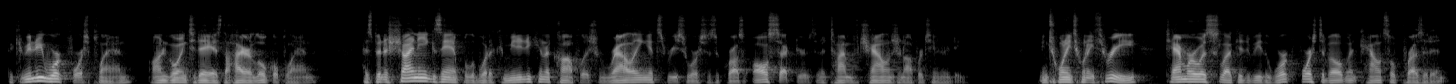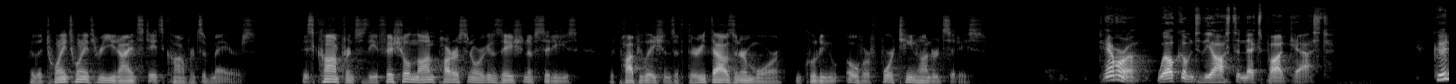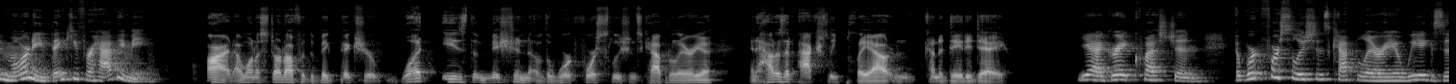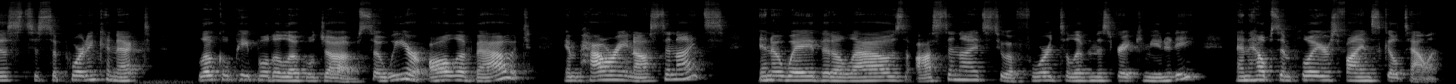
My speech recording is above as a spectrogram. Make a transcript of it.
The Community Workforce Plan, ongoing today as the Hire Local Plan, has been a shining example of what a community can accomplish when rallying its resources across all sectors in a time of challenge and opportunity. In 2023, Tamara was selected to be the Workforce Development Council President for the 2023 United States Conference of Mayors. This conference is the official nonpartisan organization of cities with populations of 30,000 or more, including over 1,400 cities. Tamara, welcome to the Austin Next podcast. Good morning. Thank you for having me. All right, I want to start off with the big picture. What is the mission of the Workforce Solutions Capital Area, and how does it actually play out in kind of day to day? Yeah, great question. At Workforce Solutions Capital Area, we exist to support and connect local people to local jobs. So we are all about empowering Austinites in a way that allows Austinites to afford to live in this great community and helps employers find skilled talent.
